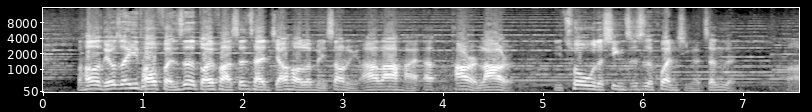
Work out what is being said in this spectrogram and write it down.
然后留着一头粉色短发、身材姣好的美少女阿拉海呃阿尔拉尔，以错误的性知识唤醒了真人，啊，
